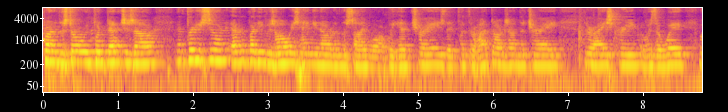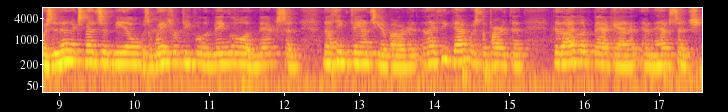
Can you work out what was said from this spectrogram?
front of the store. We put benches out. And pretty soon everybody was always hanging out on the sidewalk. We had trays, they put their hot dogs on the tray, their ice cream. It was a way, it was an inexpensive meal. It was a way for people to mingle and mix and nothing fancy about it. And I think that was the part that, that I look back at it and have such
